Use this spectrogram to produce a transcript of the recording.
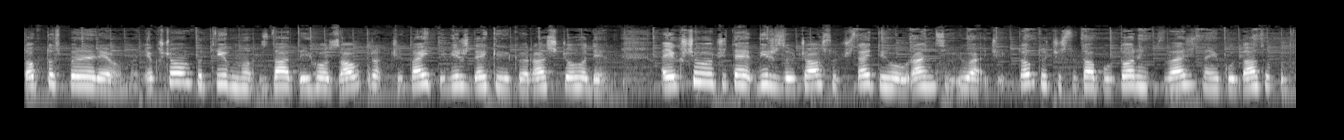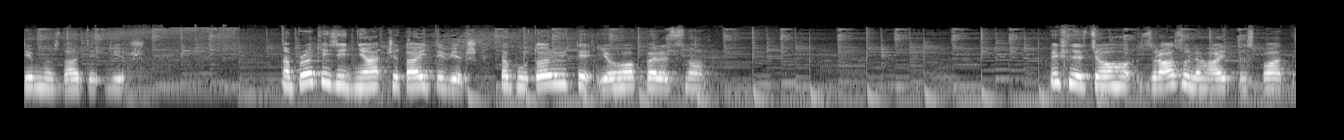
тобто з переривами. Якщо вам потрібно здати його завтра, читайте вірш декілька разів щогодини. А якщо ви вчите вірш завчасу, читайте його вранці і ввечері. Тобто частота повторень залежить на яку дату потрібно здати вірш. На протязі дня читайте вірш та повторюйте його перед сном. Після цього зразу лягайте спати.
